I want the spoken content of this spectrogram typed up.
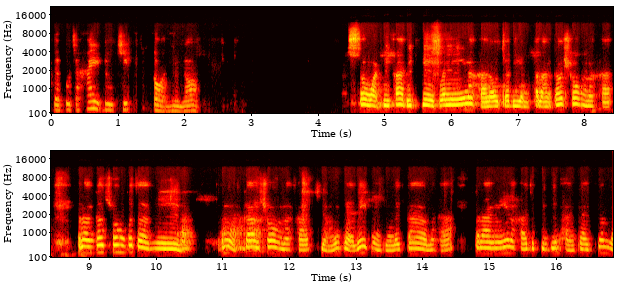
เดี๋ยวครูจะให้ดูคลิปก่อนหนึ่งรอบสวัสดีค่ะเด็กๆวันนี้นะคะ เราจะเรียนตารางเก้าช่องนะคะ ตารางเก้าช่องก็จะมี ทั้งหมดเก้าช่องนะคะ เขียนตั้งแต่เลขหนึ่งถึงเลขเก้านะคะ ตารางนี้นะคะจะเป็นพื้นฐานการเคลื่อนไหว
